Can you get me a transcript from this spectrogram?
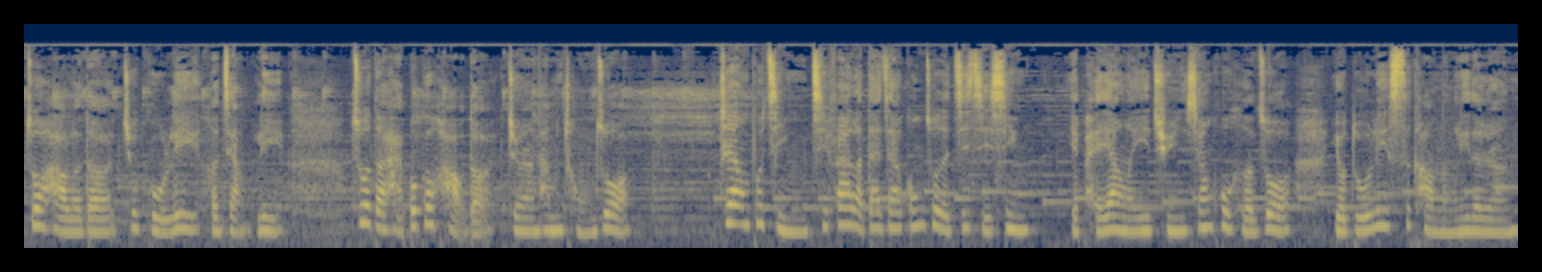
做好了的就鼓励和奖励，做的还不够好的就让他们重做。这样不仅激发了大家工作的积极性，也培养了一群相互合作、有独立思考能力的人。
